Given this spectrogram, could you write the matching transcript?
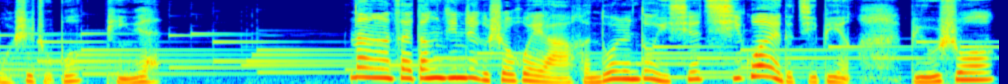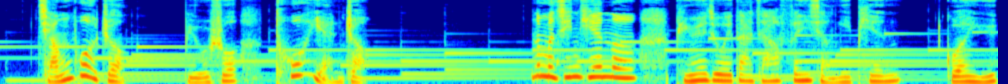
我是主播品月。那在当今这个社会啊，很多人都有一些奇怪的疾病，比如说强迫症，比如说拖延症。那么今天呢，平月就为大家分享一篇关于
